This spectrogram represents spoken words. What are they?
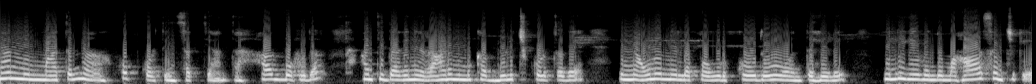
ನಾನು ನಿಮ್ಮ ಮಾತನ್ನ ಒಪ್ಕೊಳ್ತೀನಿ ಸತ್ಯ ಅಂತ. ಆಗಬಹುದಾ? ಅಂತಿದ್ದಾಗನೇ ರಾಣಿನ ಮುಖ ಬಿಳಿಚ್ಕೊಳ್ತದೆ ಇನ್ನು ಅವನನ್ನೆಲ್ಲಪ್ಪ ಹುಡ್ಕೋದು ಅಂತ ಹೇಳಿ. ಇಲ್ಲಿಗೆ ಒಂದು ಮಹಾ ಸಂಚಿಕೆ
